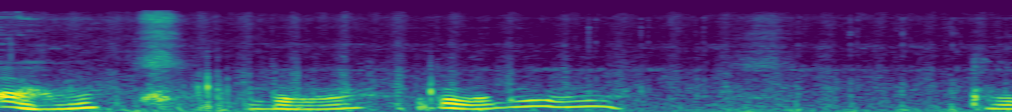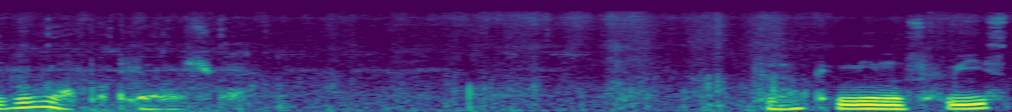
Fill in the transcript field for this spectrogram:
Ага, було, було, було. Була покльовочка. Так, мінус хвіст.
